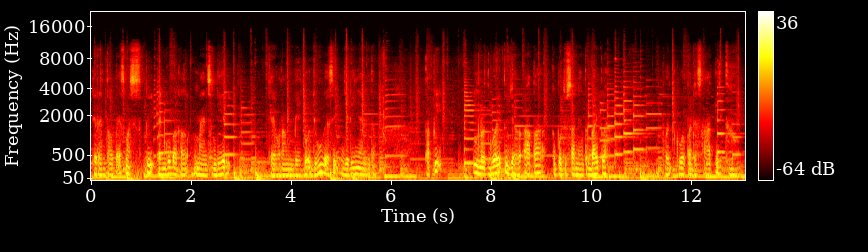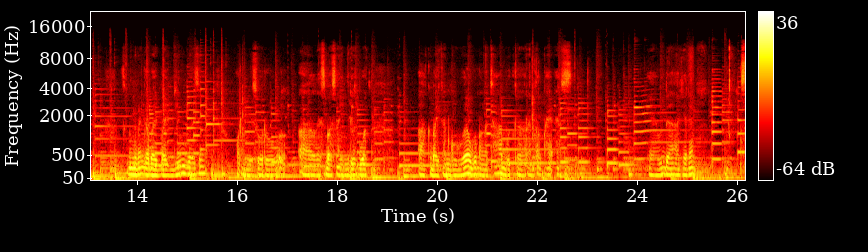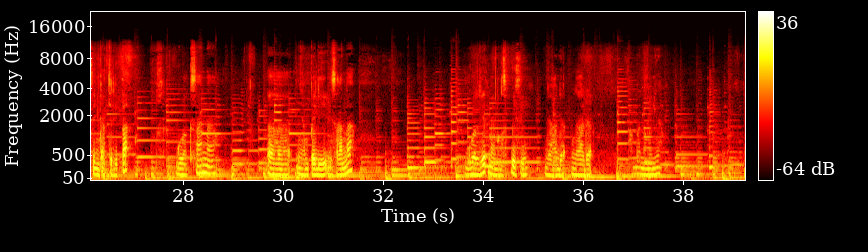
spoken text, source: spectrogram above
di rental PS masih sepi dan gue bakal main sendiri. Kayak orang bego juga sih jadinya gitu. Tapi menurut gue itu jauh apa keputusan yang terbaik lah buat gue pada saat itu. Sebenarnya nggak baik-baik juga sih. Orang disuruh uh, les bahasa Inggris buat uh, kebaikan gue gue malah cabut ke rental PS ya udah akhirnya singkat cerita gue ke sana uh, nyampe di sana gue lihat memang sepi sih. Nggak ada nggak ada apa namanya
